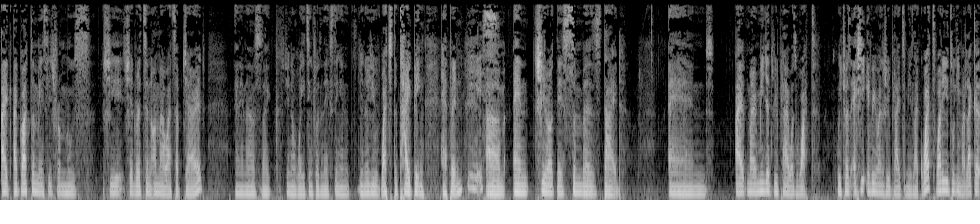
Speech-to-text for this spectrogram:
I, I got the message from Moose. She, she had written on my WhatsApp, Jared. And then I was like, you know, waiting for the next thing and, you know, you watch the typing happen. Yes. Um, and she wrote there, Simba's died. And I, my immediate reply was what? Which was actually everyone's reply to me like, what? What are you talking about? Like a,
